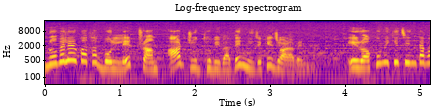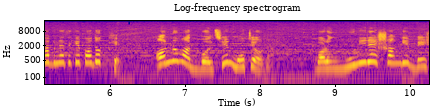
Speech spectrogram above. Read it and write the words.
নোবেলের কথা বললে ট্রাম্প আর যুদ্ধবিবাদে নিজেকে জড়াবেন না। এরকমই কি চিন্তাভাবনা থেকে পদক্ষেপ? অন্য মত বলছে মোটেও না। বরং মুনিরের সঙ্গে বেশ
